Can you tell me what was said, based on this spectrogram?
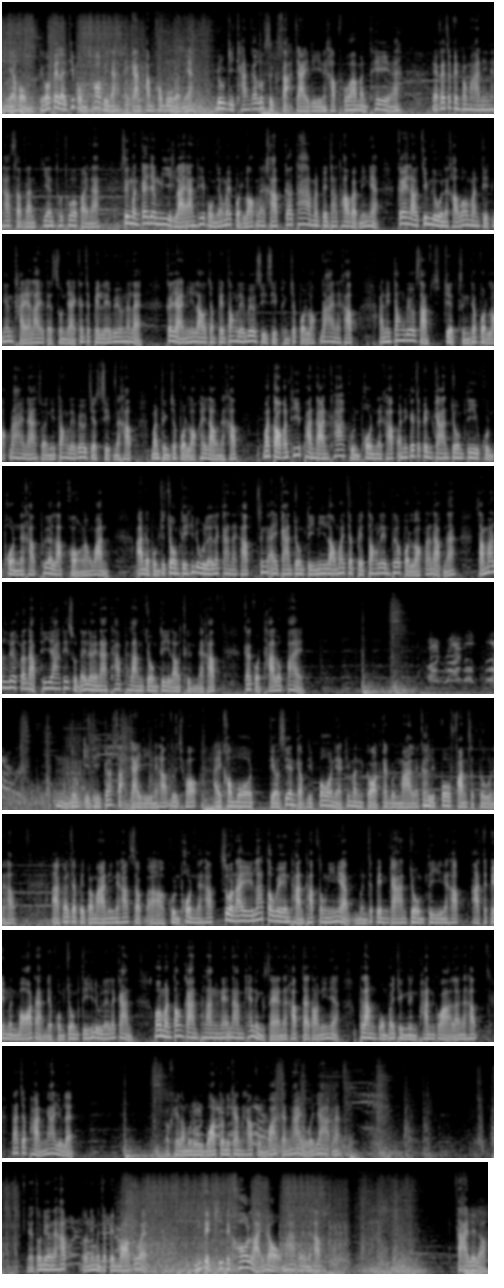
เนี่ยครับผม ถือว่าเป็นอะไรที่ผมชอบดีนะไอการทำคอมโบแบบนี้ดูกี่ครั้งก็รู้สึกสะใจดีนะครับ เพราะว่ามันเท่นะ เนี่ยก็จะเป็นประมาณนี้นะครับสับดันเจียนทั่วๆไปนะ ซึ่งมันก็ยังมีอีกหลายอันที่ผมยังไม่ปลดล็อกนะครับ ก็ถ้ามันเป็นเทาๆแบบนี้เนี่ย ก็ให้เราจิ้มดูนะครับว่ามันติดเงื่อนไขอะไร แต่ส่วนใหญ่ก็จะเป็นเลเวลนั่นแหละ ก็อย่างนี้เราจำเป็นต้องเลเวล 40 ถึงจะปลดล็อกได้นะครับ อันนี้ต้องเลเวล 37 ถึงจะปลดล็อกได้นะ ส่วนนนี้ต้องเลเวล 70 นะครับ มันถึงจะปลดล็อกให้เรานะครับมาต่อกันที่ผ่านด่านฆ่าขุนพลนะครับ อันนี้ก็จะเป็นการโจมตีขุนพลนะครับเพื่อรับของรางวัล อะเดี๋ยวผมจะโจมตีให้ดูเลยแล้วกันนะครับ ซึ่งไอการโจมตีนี้เราไม่จะเป็นต้องเล่นเพื่อปลดล็อกระดับนะ สามารถเลือกระดับที่ยากที่สุดได้เลยนะ ถ้าพลังโจมตีเราถึงนะครับ ก็กดท้าลบไปดูกี่ทีก็สะใจดีนะครับ โดยเฉพาะไอคอมโบเตี่ยวเซียนกับลิปโป้เนี่ยที่มันกอดกันบนม้าแล้วก็ลิปโป้ฟันศัตรูนะครับ อะก็จะเป็นประมาณนี้นะครับสำหรับขุนพลนะครับ ส่วนไอ้ลาดตะเวนฐานทัพตรงนี้เนี่ยเหมือนจะเป็นการโจมตีนะครับ อาจจะเป็นเหมือนบอสอะเดี๋ยวผมโจมตีให้ดูเลยแล้วกัน ว่ามันต้องการพลังแนะนำแค่1นึ่งแสนนะครับ แต่ตอนนี้เนี่ยพลังผมไปถึง 1,000 กว่าแล้วนะครับ น่าจะผ่านง่ายอยู่แหละ โอเคเรามาดูบอสตัวนี้กันครับ ผมว่าจะง่ายหรือว่ายากนะ เดี๋ยวตัวเดียวนะครับ ตัวนี้เหมือนจะเป็นบอสด้วยหืมติดคิดเข้าหลายดอกมากเลยนะครับ ตายเลยเหรอ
